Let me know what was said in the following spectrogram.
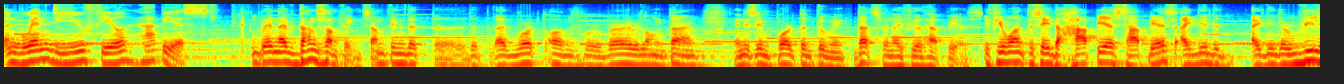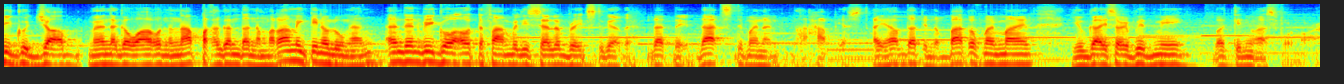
And when do you feel happiest? When I've done something, something that uh, that I've worked on for a very long time, and it's important to me, that's when I feel happiest. If you want to say the happiest, happiest, I did a, I did a really good job. May nagawa ako na napakaganda na maraming tinulungan, and then we go out, the family celebrates together that day. That's the when I'm happiest. I have that in the back of my mind. You guys are with me. What can you ask for more?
